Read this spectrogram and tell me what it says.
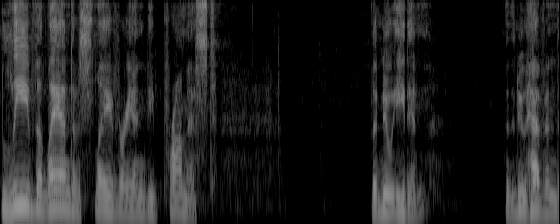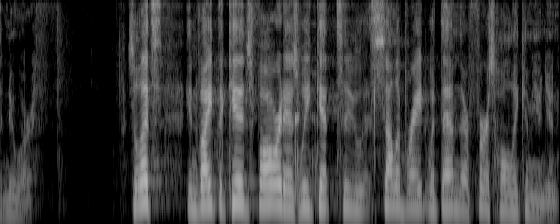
leave the land of slavery and be promised the new Eden, the new heaven, the new earth. So let's invite the kids forward as we get to celebrate with them their first Holy Communion.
